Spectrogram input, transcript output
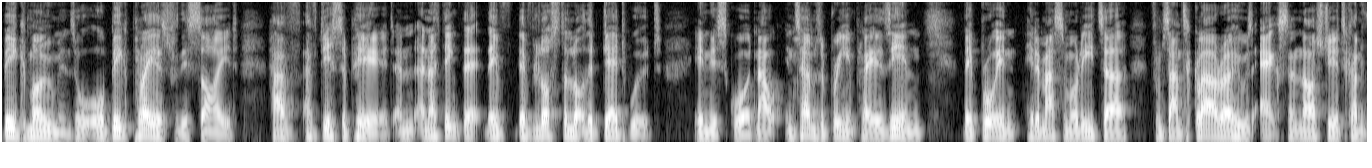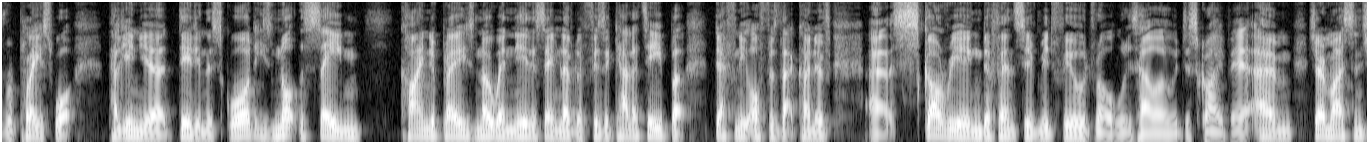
big moments or, or big players for this side have have disappeared, and and I think that they've they've lost a lot of the deadwood in this squad. Now, in terms of bringing players in, they've brought in Hidemasa Morita from Santa Clara, who was excellent last year to kind of replace what Palhinha did in the squad. He's not the same kind of player. He's nowhere near the same level of physicality, but definitely offers that kind of uh, scurrying defensive midfield role, is how I would describe it. Um, Jeremiah St.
